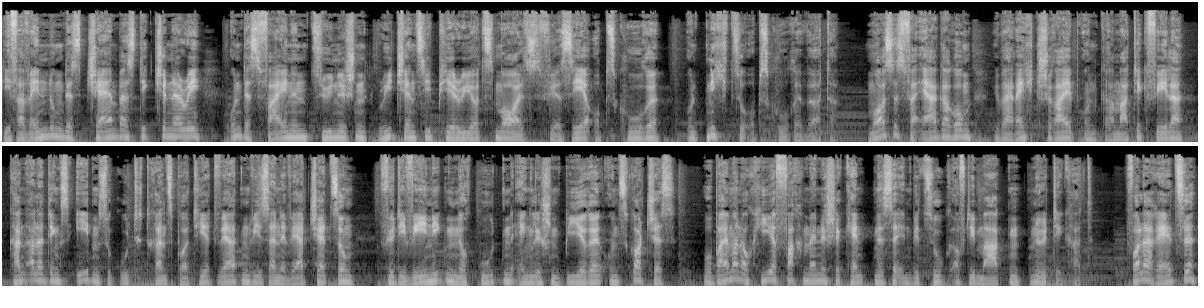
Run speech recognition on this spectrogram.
die Verwendung des Chambers Dictionary und des feinen, zynischen Regency Period Smalls für sehr obskure und nicht so obskure Wörter. Morses Verärgerung über Rechtschreib- und Grammatikfehler kann allerdings ebenso gut transportiert werden wie seine Wertschätzung für die wenigen noch guten englischen Biere und Scotches, wobei man auch hier fachmännische Kenntnisse in Bezug auf die Marken nötig hat. Voller Rätsel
